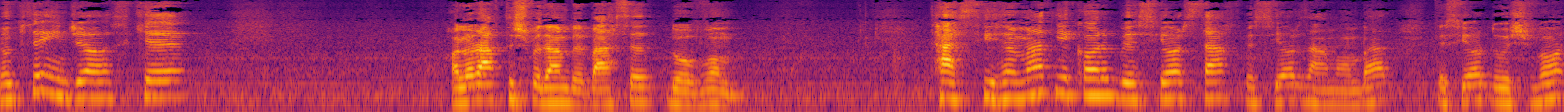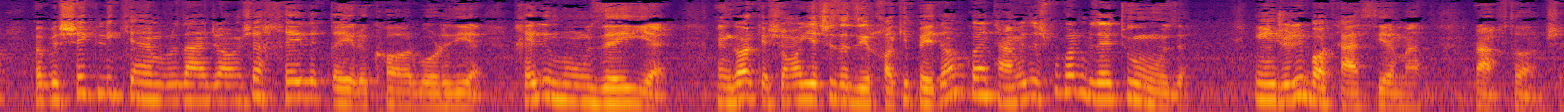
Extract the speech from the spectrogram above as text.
نکته اینجاست که حالا رفتش بدم به بحث دوم. تصحیح مد یه کار بسیار سخت بسیار زمانبر بسیار دشوار و به شکلی که امروز انجام میشه خیلی غیر کاربردیه خیلی موزهیه انگار که شما یه چیز زیرخاکی پیدا می‌کنید تمیزش می‌کنید می‌ذارید تو موزه. اینجوری با تصحیح مد رفتار میشه.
